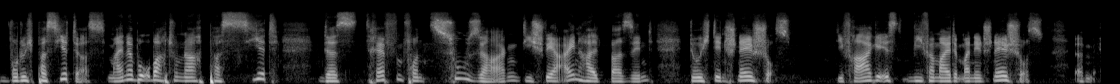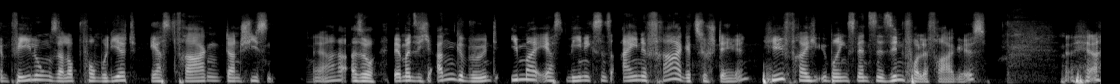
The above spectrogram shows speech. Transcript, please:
wodurch passiert das? Meiner Beobachtung nach passiert das Treffen von Zusagen, die schwer einhaltbar sind, durch den Schnellschuss. Die Frage ist, wie vermeidet man den Schnellschuss? Ähm, Empfehlung, salopp formuliert, erst fragen, dann schießen. Ja, also wenn man sich angewöhnt, immer erst wenigstens eine Frage zu stellen, hilfreich übrigens, wenn es eine sinnvolle Frage ist, ja,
